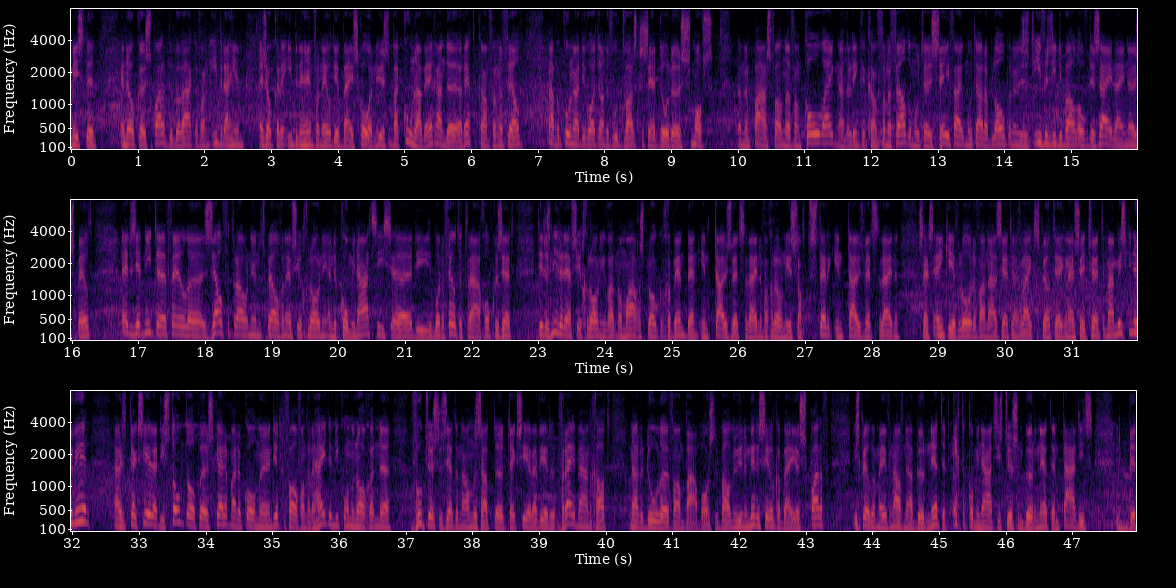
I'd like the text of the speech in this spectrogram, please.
en ook uh, Sparp, de bewaker van Ibrahim. En zo kan Ibrahim van heel dichtbij scoren. Nu is Bakuna weg aan de rechterkant van het veld. Maar Bakuna die wordt aan de voet dwars gezet door de Smos. Dan een paas van, uh, van Koolwijk naar de linkerkant van het veld. Dan moet uh, Zeefuik moet daarop lopen. Dan is het Ivers die de bal over de zijlijn speelt. Nee, er zit niet veel zelfvertrouwen in het spel van FC Groningen. En de combinaties die worden veel te traag opgezet. Dit is niet het FC Groningen wat normaal gesproken gewend ben in thuiswedstrijden. Van Groningen is toch sterk in thuiswedstrijden. Slechts één keer verloren van AZ gelijk gespeeld tegen FC Twente. Maar misschien nu weer. Nou, Texera die stond op uh, scherp, maar er kon uh, in dit geval Van der Heijden. Die kon er nog een uh, voet tussen zetten. Anders had Texera weer vrijbaan gehad naar het doel van Babos. De bal nu in de middencirkel bij Sparf. Die speelt hem even af naar Burnett. Het echte combinaties tussen Burnett en Tadic.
